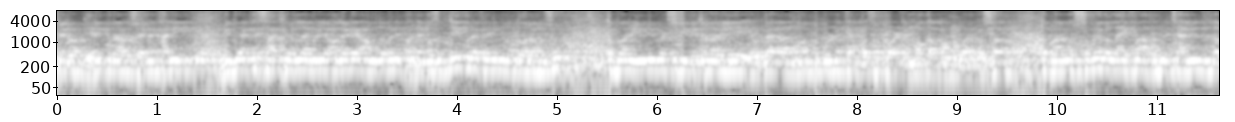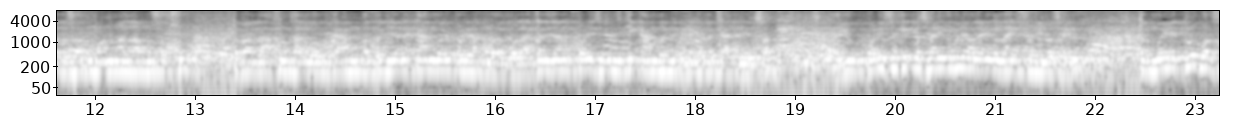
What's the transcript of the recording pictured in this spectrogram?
मेरो धेरै कुराहरू छैन। खालि विद्यार्थी साथीहरूलाई मैले अगाडि आउँदा पनि भनेको छु। त्यही कुरा फेरि म दोहोऱ्याउँछु। तपाईँहरू युनिभर्सिटीभित्र अहिले एउटा महत्त्वपूर्ण क्याम्पसमा पढ्ने मौका पाउनु भएको छ। तपाईँहरूको सबैको लाइफमा आफ्नो च्यालेन्जेसहरू छ। म अनुमान लाउन सक्छु। तपाईँहरूलाई आफ्नो खालको काम कतिजना काम गरेर पढिराख्नु भएको होला। कतिजना पढिसकेपछि के काम गर्ने भन्ने कुराको च्यालेन्जेस छ यो पढिसके पछाडिको पनि अगाडिको लाइफ सजिलो छैन। तर मैले यत्रो वर्ष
